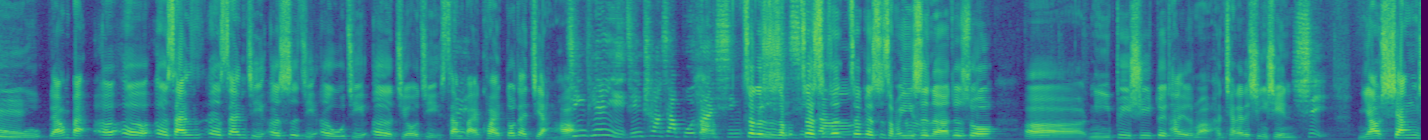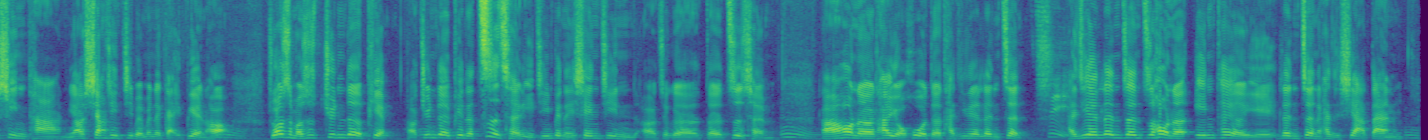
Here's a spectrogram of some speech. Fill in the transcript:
五、两百二二二三二三几、二四几、二五几、二九几、三百块都在讲哈。今天已经创下波段新，这个是什么？这是这这个是什么意思呢？就是说。呃，你必须对它有什么很强烈的信心？是，你要相信它，你要相信基本面的改变哈。主要什么是均热片啊？均热片的制程已经变成先进啊，这个的制程。嗯。然后呢，它有获得台积电认证。是。台积电认证之后呢英特尔也认证了，开始下单。嗯。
